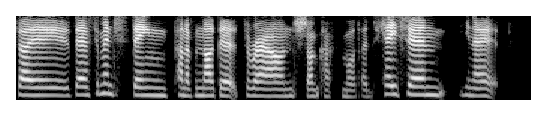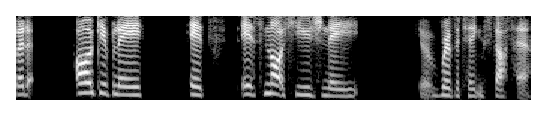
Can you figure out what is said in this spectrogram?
So there's some interesting kind of nuggets around strong customer authentication, you know, but arguably it's, it's not hugely riveting stuff here.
